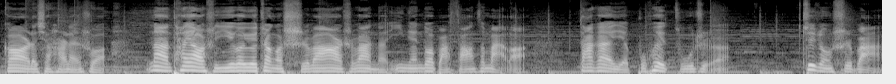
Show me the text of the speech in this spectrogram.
高二的小孩来说，那他要是一个月挣个十万二十万的，一年多把房子买了，大概也不会阻止。这种事吧，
